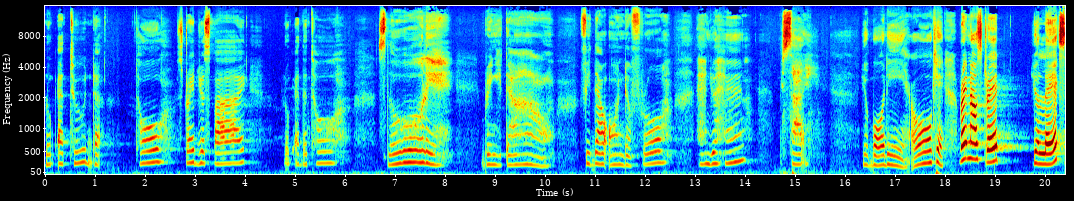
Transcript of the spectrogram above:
look at to the toe, straight your spine. Look at the toe. Slowly bring it down. Feet down on the floor and your hand beside your body. Okay, right now straight your legs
